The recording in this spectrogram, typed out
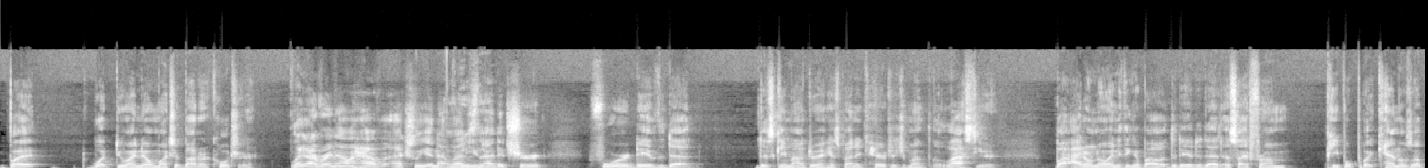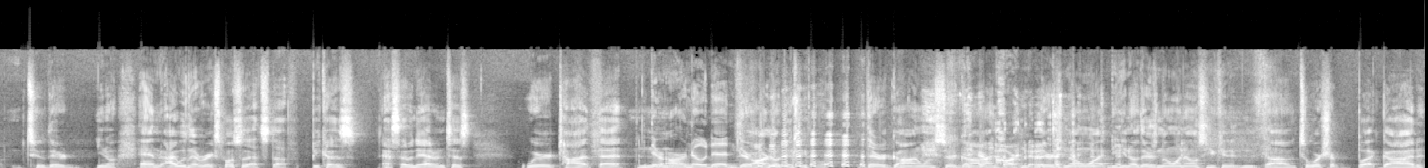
but what do I know much about our culture? Like I right now I have actually an Atlanta? United shirt for Day of the Dead. This came out during Hispanic Heritage Month last year, but I don't know anything about the Day of the Dead aside from people put candles up to their you know, and I was never exposed to that stuff because as Seventh Day Adventists. We're taught that There are no dead. There are no dead people. They're gone once they're gone. are no there's no one. You know, there's no one else you can uh, to worship but God.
